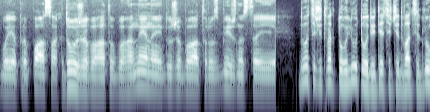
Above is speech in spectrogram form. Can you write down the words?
боєприпасах. Дуже багато баганини і дуже багато розбіжностей. 24 лютого 2022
